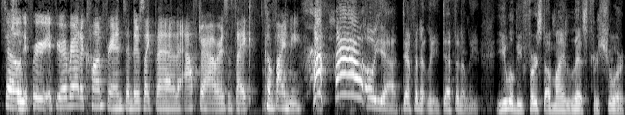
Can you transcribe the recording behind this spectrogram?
So, So- if we're if you're ever at a conference and there's like the the after hours, it's like come find me. oh, yeah, definitely. Definitely. You will be first on my list for sure.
